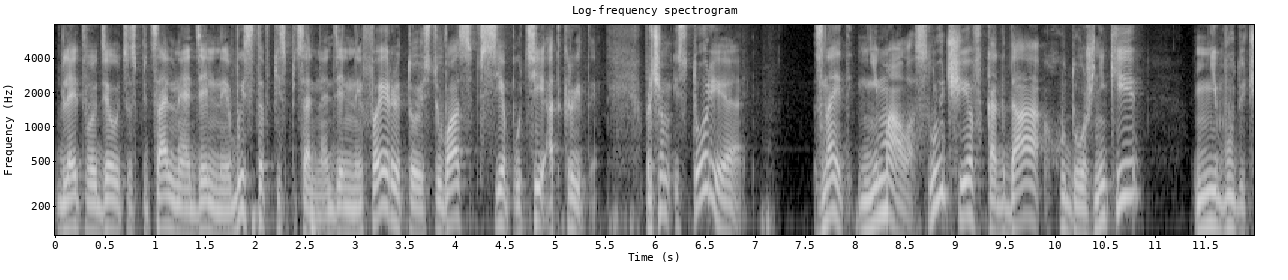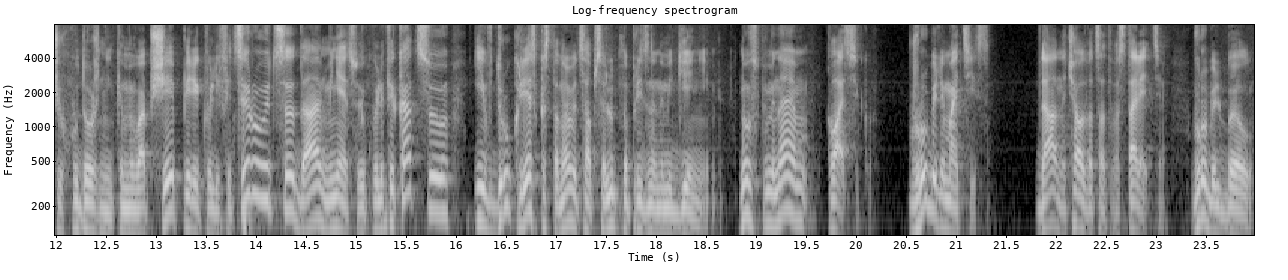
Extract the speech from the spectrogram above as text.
для этого делаются специальные отдельные выставки, специальные отдельные фейры, то есть у вас все пути открыты. Причем история знает немало случаев, когда художники не будучи художниками вообще, переквалифицируются, да, меняют свою квалификацию и вдруг резко становятся абсолютно признанными гениями. Ну, вспоминаем классиков. Врубель и Матис, да, начало 20-го столетия. Врубель был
